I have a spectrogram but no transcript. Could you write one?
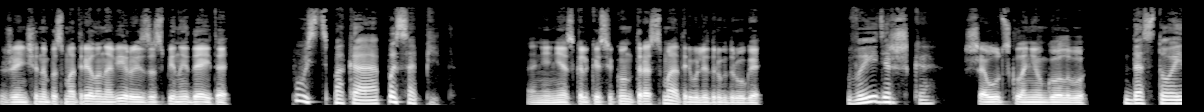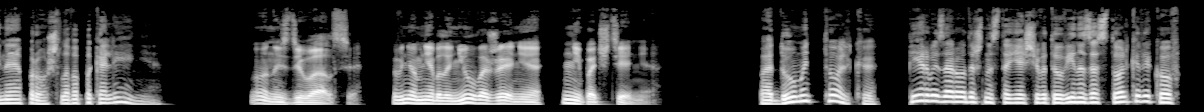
Женщина посмотрела на Виру из-за спины Дейта. «Пусть пока посопит». Они несколько секунд рассматривали друг друга. «Выдержка», — Шаут склонил голову. «Достойная прошлого поколения». Он издевался. В нем не было ни уважения, ни почтения. «Подумать только, Первый зародыш настоящего Тувина за столько веков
